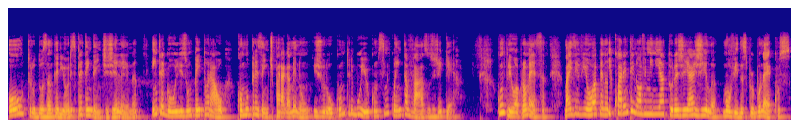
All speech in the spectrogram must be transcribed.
outro dos anteriores pretendentes de Helena, entregou-lhes um peitoral como presente para Agamenon e jurou contribuir com 50 vasos de guerra. Cumpriu a promessa, mas enviou apenas 49 miniaturas de argila, movidas por bonecos,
